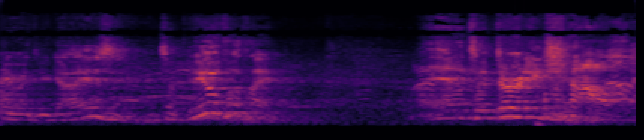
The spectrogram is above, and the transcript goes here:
party with you guys. It's a beautiful thing. And it's a dirty job.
